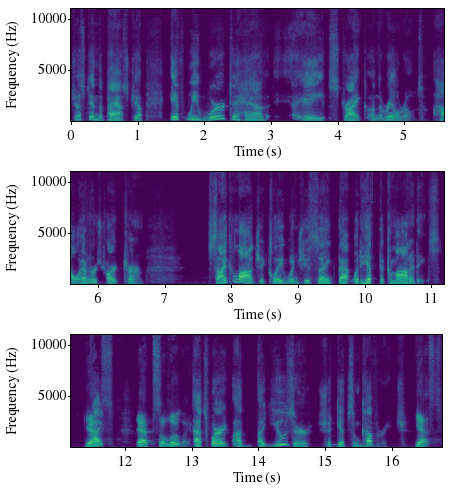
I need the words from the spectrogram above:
just in the past jeff if we were to have a strike on the railroads, however yeah. short term, psychologically, wouldn't you think that would hit the commodities? Yes, right? absolutely. That's where a, a, user should get some coverage. Yes.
